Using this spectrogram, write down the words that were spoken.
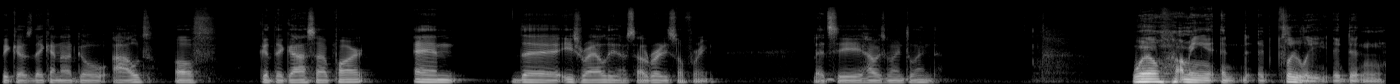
because they cannot go out of the Gaza part, and the Israelis are already suffering. Let's see how it's going to end. Well, I mean, it, it clearly it didn't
